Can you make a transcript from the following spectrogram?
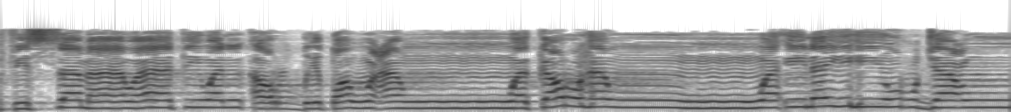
في السماوات والأرض طوعا وكرها وإليه يرجعون.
